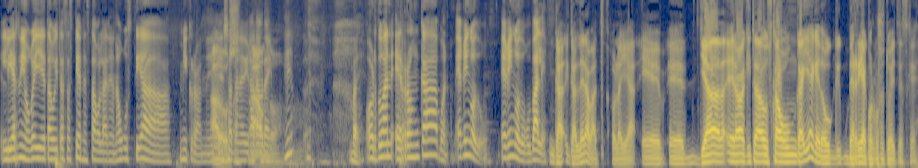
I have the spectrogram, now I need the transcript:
Lierni hogei eta hogeita zazpian ez dago lanean, guztia mikroan eh, Ados, esaten ari gara ah, orain. Eh? Bai. Orduan, erronka, bueno, egingo dugu, egingo dugu, bale. Ga- Galdera bat, olaia. E, e, ja erabakita dauzkagun gaiak edo berriak proposatu daitezke?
